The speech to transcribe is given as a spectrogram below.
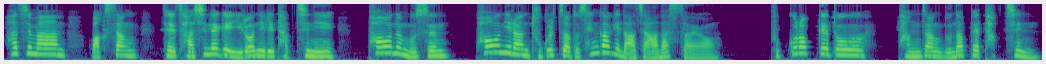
하지만 막상 제 자신에게 이런 일이 닥치니 파혼은 무슨 파혼이란 두 글자도 생각이 나지 않았어요. 부끄럽게도 당장 눈앞에 닥친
